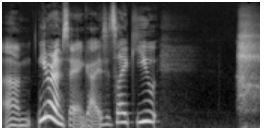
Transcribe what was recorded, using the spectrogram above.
Um, you know what I'm saying, guys? It's like you,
